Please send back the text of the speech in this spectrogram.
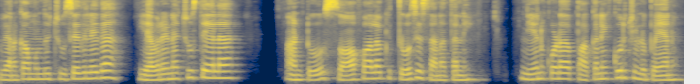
వెనక ముందు చూసేది లేదా? ఎవరైనా చూస్తే ఎలా? అంటూ సోఫాలోకి తోసేశాను అతన్ని. నేను కూడా పక్కనే కూర్చుండిపోయాను.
